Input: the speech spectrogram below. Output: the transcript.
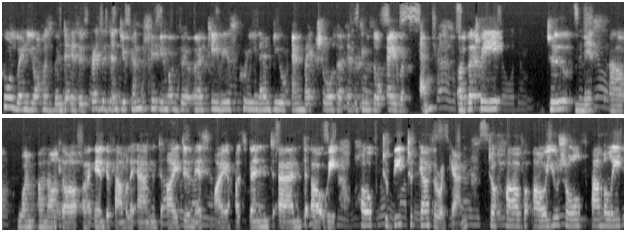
cool when your husband is a president. You can see him on the uh, TV screen and you can make sure that everything is okay with him. Uh, but we do miss uh, one another uh, in the family, and I do miss my husband. And uh, we hope to be together again to have our usual family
